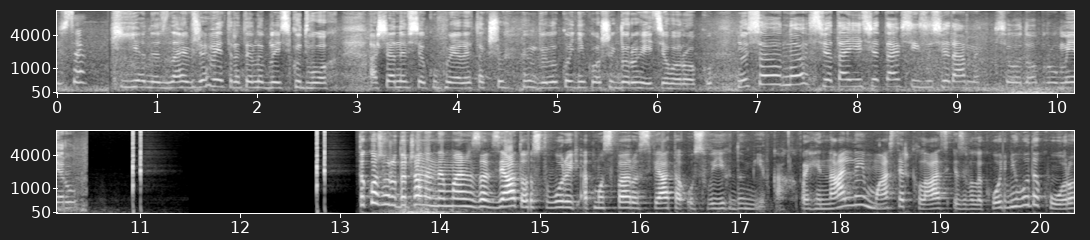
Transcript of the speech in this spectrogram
І все. Я не знаю, вже витратили близько двох, а ще не все купили. Так що великодній кошик дорогий цього року. Ну все одно свята є свята, всіх зі святами. Всього доброго, миру. Також городочани не менш завзято створюють атмосферу свята у своїх домівках. Оригінальний майстер-клас із великоднього декору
